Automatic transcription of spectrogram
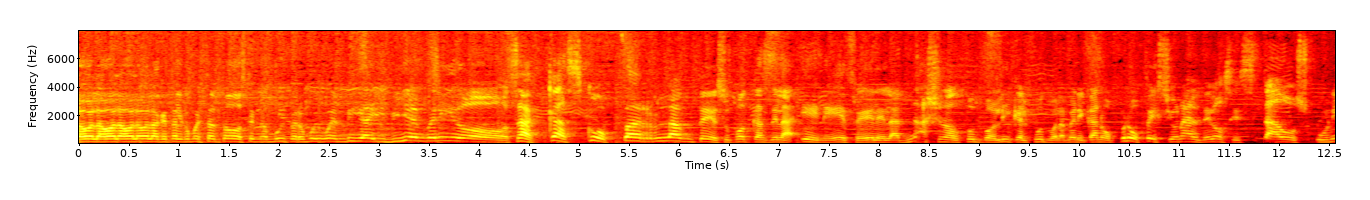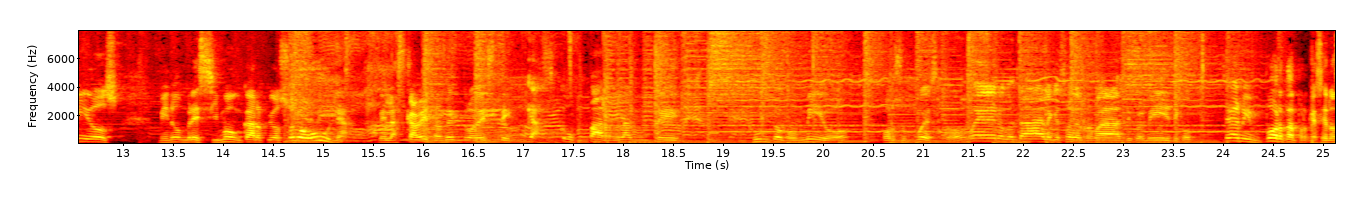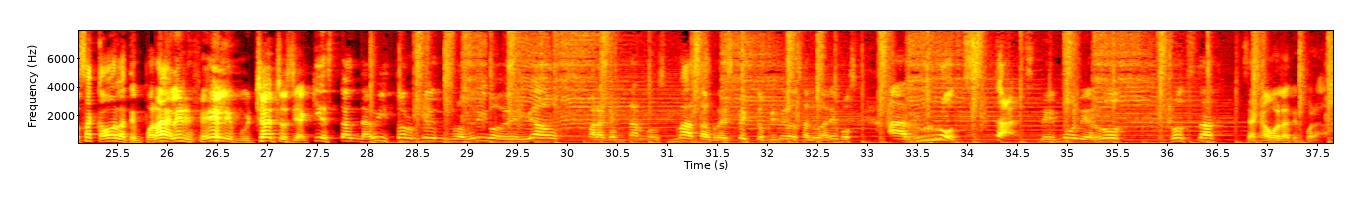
Hola, hola, hola, hola, hola, ¿qué tal? ¿Cómo están todos? Tengan muy, pero muy buen día y bienvenidos a Casco Parlante, su podcast de la NFL, la National Football League, el fútbol americano profesional de los Estados Unidos. Mi nombre es Simón Carpio, solo una de las cabezas dentro de este Casco Parlante. Junto conmigo, por supuesto, bueno, contarle que soy el romántico, el mítico. Ya no importa porque se nos ha acabado la temporada del NFL, muchachos. Y aquí están David Torben, Rodrigo Delgado para contarnos más al respecto. Primero saludaremos a Rodstad de Mole Rod. Rodstad, se acabó la temporada.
